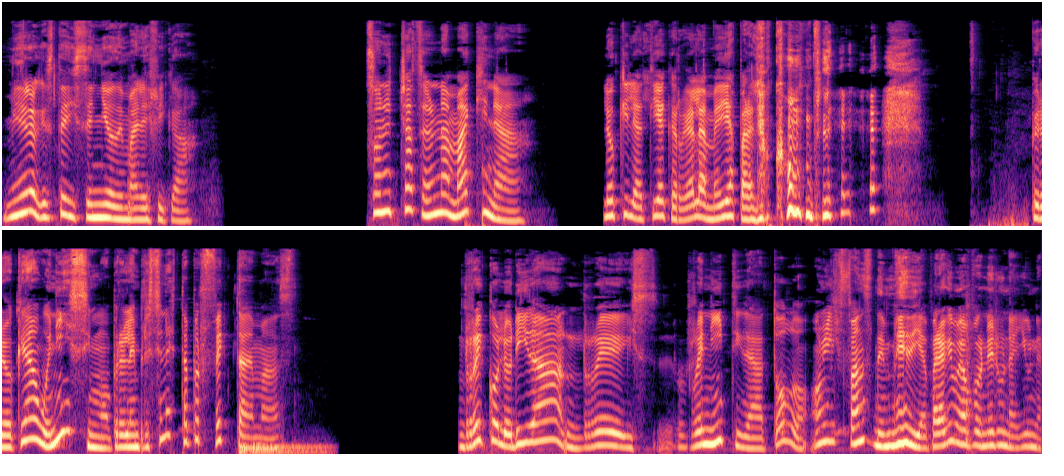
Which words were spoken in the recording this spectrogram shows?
Mira lo que es este diseño de Maléfica. Son hechas en una máquina. Loki, la tía que regala medias para los cumple. Pero queda buenísimo. Pero la impresión está perfecta además. Re colorida, re, re nítida, todo. OnlyFans de media. ¿Para qué me va a poner una y una?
